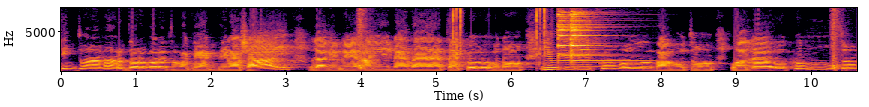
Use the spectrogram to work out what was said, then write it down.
কিন্তু আমার দরবারে তোমাকে একদিন আসাই লাগবে। আইনা মা তাকুনু ইউদরিকুমুল মাউতু ওয়ালাউ কুনতুম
